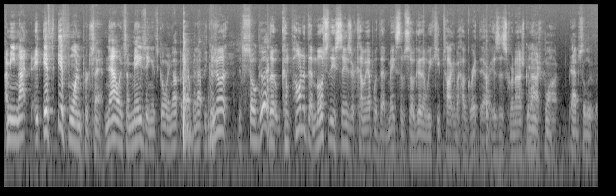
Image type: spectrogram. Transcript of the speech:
I mean, not if if one percent. Now it's amazing. It's going up and up and up because You know what? it's so good. The component that most of these things are coming up with that makes them so good, and we keep talking about how great they are, is this Grenache Blanc. Grenache Blanc, absolutely,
